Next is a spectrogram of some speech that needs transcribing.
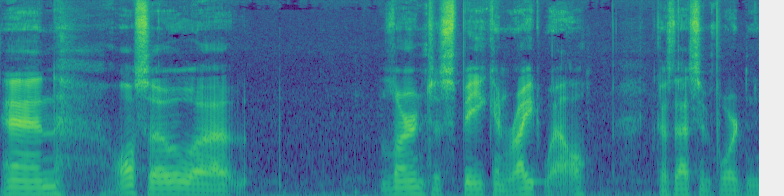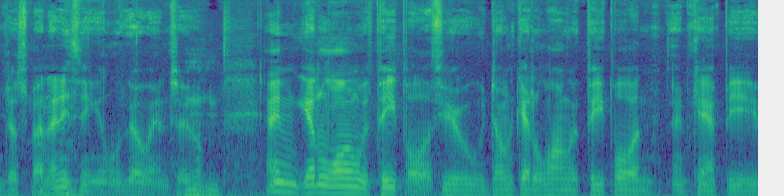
and also uh, learn to speak and write well because that's important in just about anything you'll go into. And get along with people. If you don't get along with people and, and can't be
